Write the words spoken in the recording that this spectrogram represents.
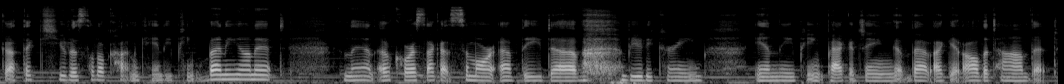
got the cutest little cotton candy pink bunny on it. And then, of course, I got some more of the Dove Beauty Cream in the pink packaging that I get all the time that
